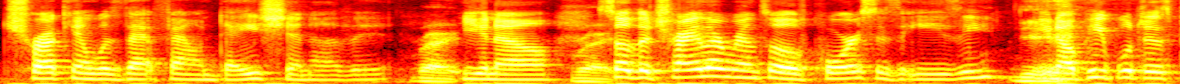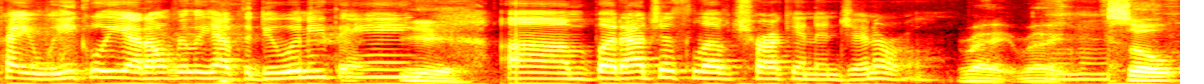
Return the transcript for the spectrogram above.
trucking was that foundation of it. Right. You know. Right. So the trailer rental, of course, is easy. Yeah. You know, people just pay weekly. I don't really have to do anything. Yeah. Um, but I just love trucking in general. Right, right. Mm-hmm. So,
